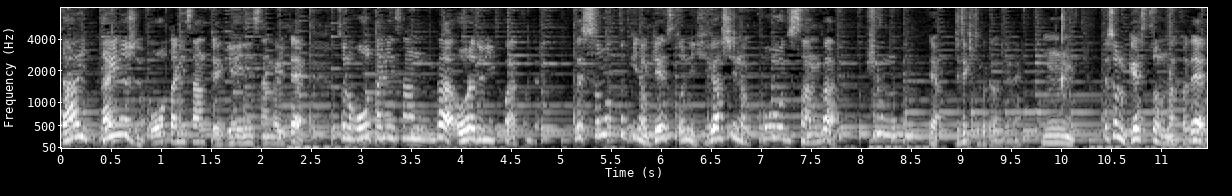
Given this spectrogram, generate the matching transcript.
大、大の字の大谷さんっていう芸人さんがいて、その大谷さんがオーラジオ日本やったんだよ。で、その時のゲストに東野幸治さんが、ヒュンって出てきてくれたんだよね。うん。で、そのゲストの中で、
